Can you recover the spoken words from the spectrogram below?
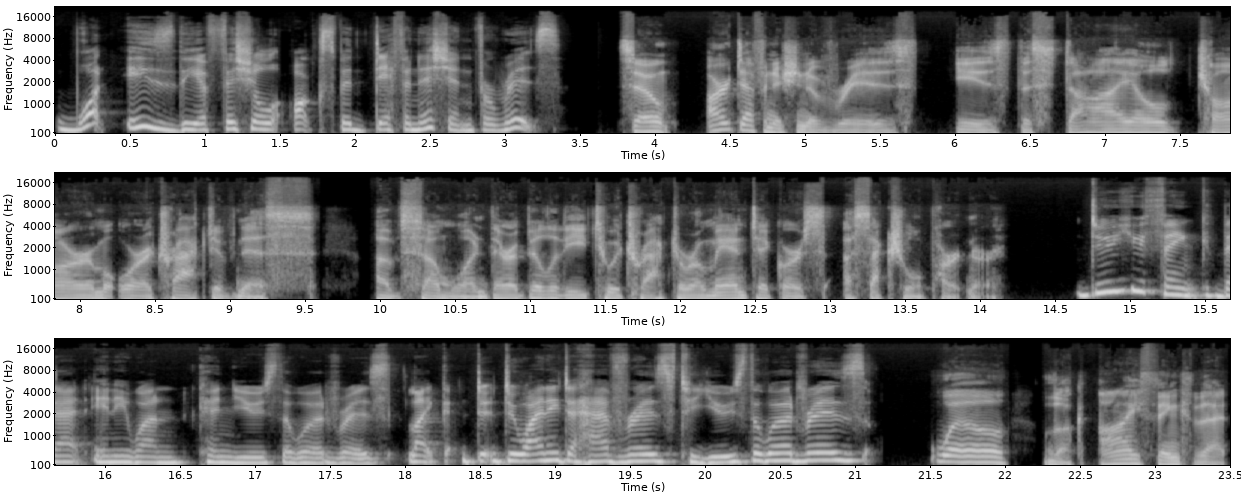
what is the official Oxford definition for Rizz? So, our definition of Rizz is the style, charm, or attractiveness of someone, their ability to attract a romantic or a sexual partner. Do you think that anyone can use the word Rizz? Like, do, do I need to have Rizz to use the word Rizz? Well, look, I think that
